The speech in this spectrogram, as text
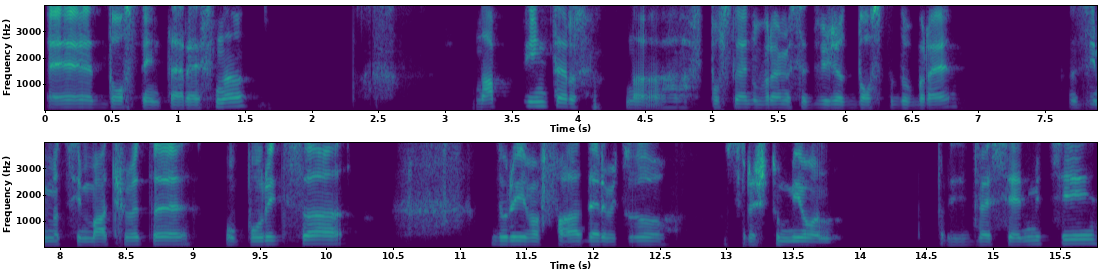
е доста интересна. Интер на, в последно време се движат доста добре. Взимат си мачовете, упорити са. Дори в дербито срещу Милан преди две седмици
